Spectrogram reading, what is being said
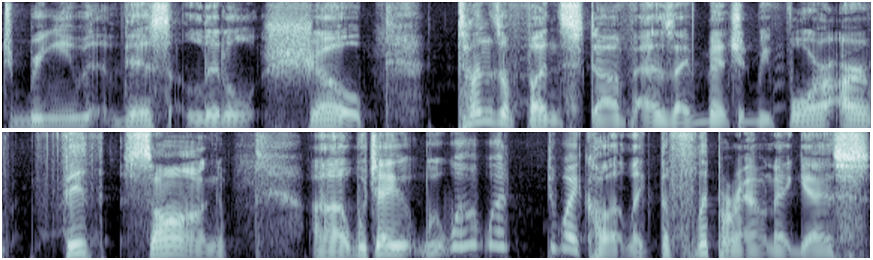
to bring you this little show. Tons of fun stuff, as I've mentioned before. Our fifth song, uh, which I, what, what do I call it? Like the flip around, I guess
